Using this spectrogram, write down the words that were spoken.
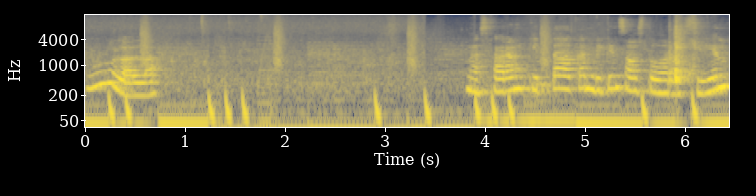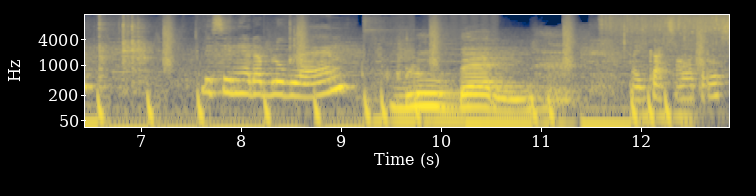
uh lala nah sekarang kita akan bikin saus telur asin. Di sini ada blue blend blue blend my god salah terus.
